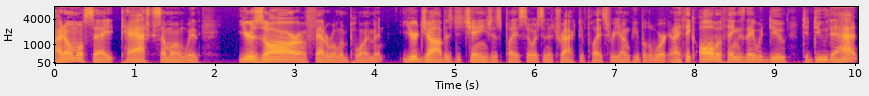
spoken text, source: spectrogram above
I'd almost say task someone with your czar of federal employment. Your job is to change this place so it's an attractive place for young people to work. And I think all the things they would do to do that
